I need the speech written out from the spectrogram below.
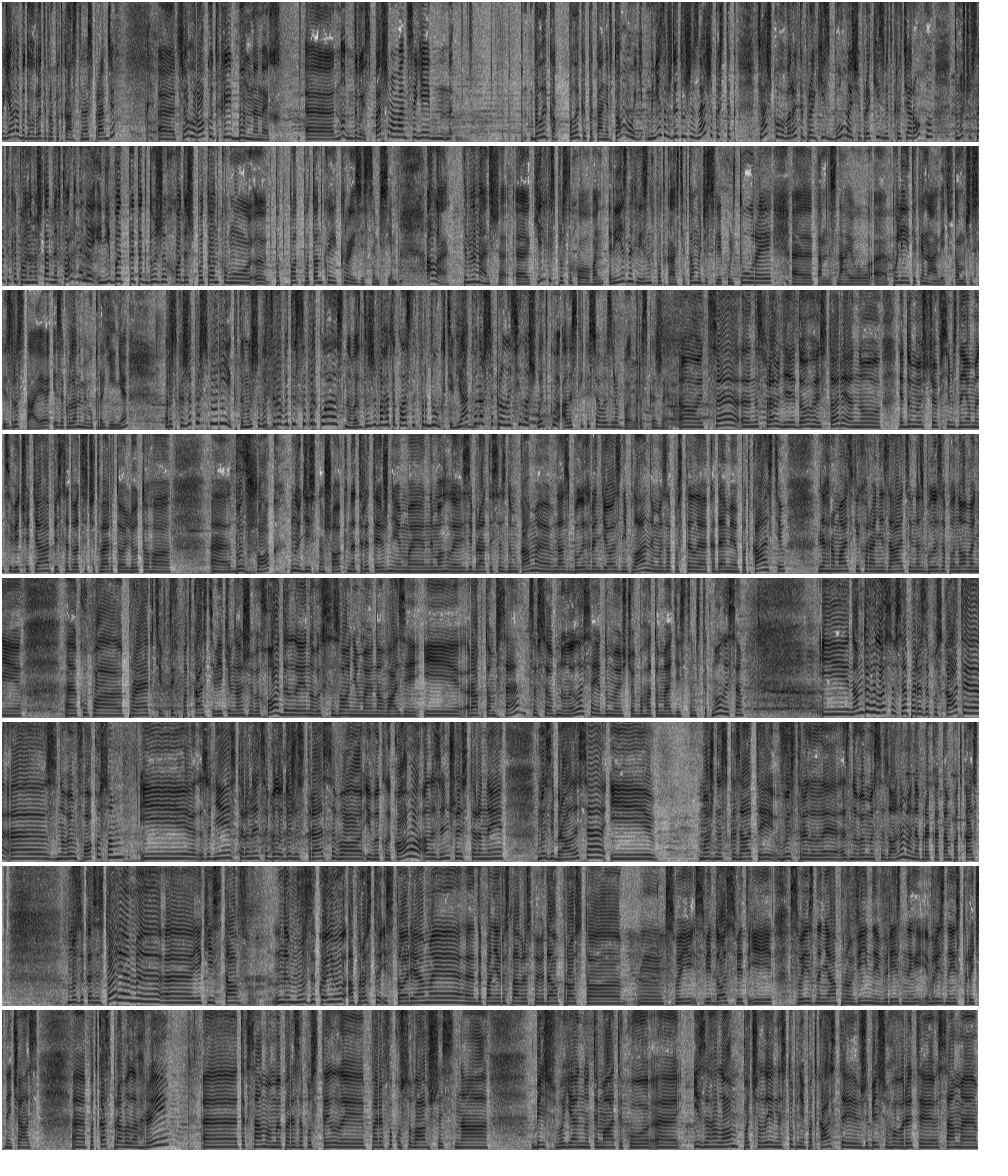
приємно буде говорити про подкасти. Насправді е, цього року такий бум на них. Е, Ну, дивись, перший момент це є велика, велике питання в тому, мені завжди дуже знаєш, якось так тяжко говорити про якісь буми чи про якісь відкриття року, тому що все-таки повномасштабне вторгнення, і ніби ти так дуже ходиш по тонкому, е, по, по, по тонкої кризі з цим всім. Але тим не менше, е, кількість прослуховувань різних різних подкастів, в тому числі культури, е, там не знаю, політики, навіть в тому числі зростає і за кордонами в Україні. Розкажи про свій рік, тому що ви це робите супер класно. У вас дуже багато класних продуктів. Як воно все пролетіло швидко? але скільки всього ви зробили? Розкажи. Ой, це е, насправді довга історія. Ну я думаю, що всім знайоме це відчуття після 24 лютого е, був шок. Ну дійсно шок. На три тижні ми не могли зібратися з думками. У нас були грандіозні плани. Ми запустили академію подкастів для громадських організацій. У нас були заплановані е, купа проєктів тих подкастів, які в нас вже виходили, нових сезонів маю на увазі. І раптом все це все обнулилося. Я думаю, що багато медій з цим стикнулися. І нам довелося все перезапускати е, з новим фокусом. І з однієї сторони це було дуже стресово і викликово, але з іншої сторони ми зібралися і. Можна сказати, вистрелили з новими сезонами. Наприклад, там подкаст Музика з історіями, е, який став не музикою, а просто історіями, е, де пан Ярослав розповідав просто свої, свій досвід і свої знання про війни в різний в різний історичний час. Е, подкаст Правила гри. Е, так само ми перезапустили, перефокусувавшись на більш воєнну тематику. Е, і загалом почали наступні подкасти вже більше говорити саме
